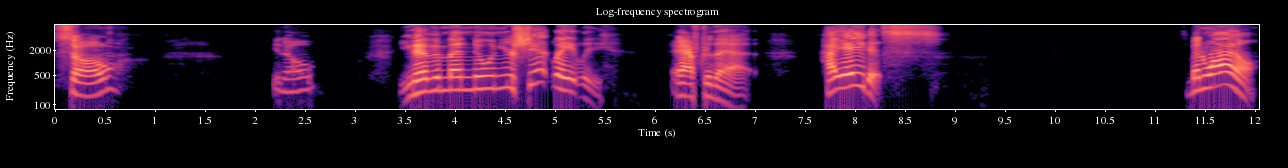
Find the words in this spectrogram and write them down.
So, you know, you haven't been doing your shit lately after that. Hiatus. It's been a while.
